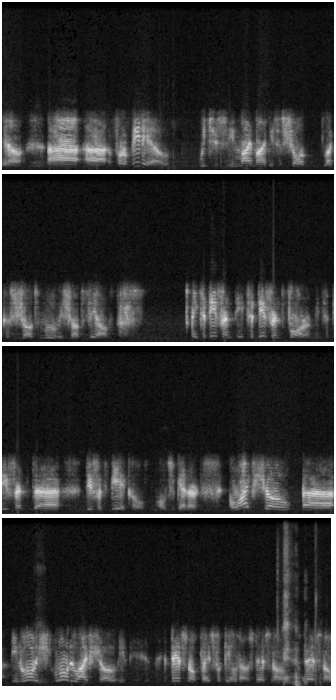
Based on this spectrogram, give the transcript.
You know, uh, uh, for a video, which is in my mind is a short, like a short movie, short film. It's a different, it's a different form. It's a different, uh, different vehicle altogether. A live show, uh, in Lordi, Lordi live show, it, there's no place for dildos. There's no, there's no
